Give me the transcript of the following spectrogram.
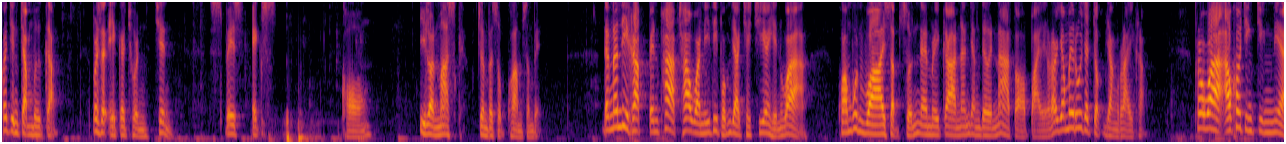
ก็จึงจับมือกับบริษัทเอกชน เช่น SpaceX ของอีลอนมัสก์จนประสบความสำเร็จ ดังนั้นนี่ครับเป็นภาพเช้าวันนี้ที่ผมอยากเชี้เห็นว่า ความวุ่นวายสับสนในอเมริกานั้นยังเดินหน้าต่อไป เรายังไม่รู้จะจบอย่างไรครับ เพราะว่าเอาเข้าจริงๆเนี่ย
